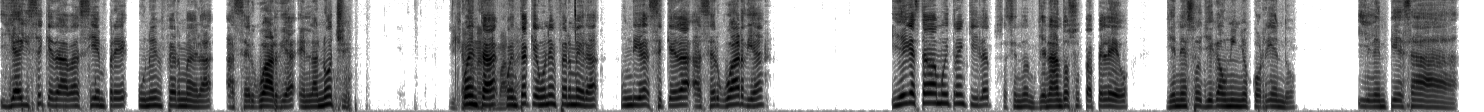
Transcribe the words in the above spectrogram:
y ahí se quedaba siempre una enfermera a hacer guardia en la noche. Dijeron Cuenta, cuenta que una enfermera un día se queda a hacer guardia y ella estaba muy tranquila, pues, haciendo, llenando su papeleo, y en eso llega un niño corriendo y le empieza a,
